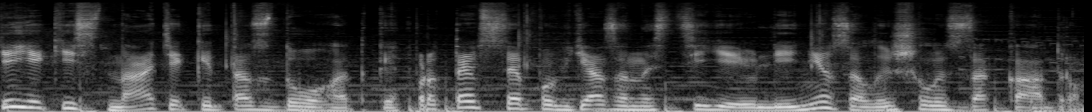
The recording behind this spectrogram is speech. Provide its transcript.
Є якісь натяки та здогадки, проте все пов'язане з цією лінією залишилось за кадром.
